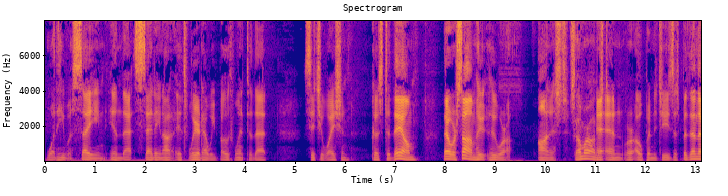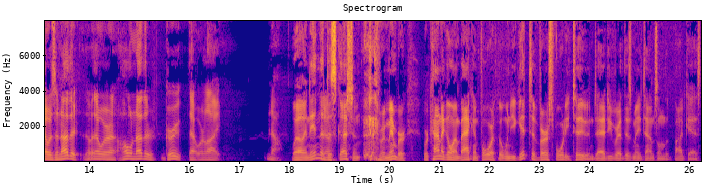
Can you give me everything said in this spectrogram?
what he was saying in that setting. I, it's weird how we both went to that situation because to them there were some who who were honest Some are honest. and, and were open to Jesus, but then there was another. There were a whole other group that were like, no. Well, and in the Yeah. discussion, remember, we're kind of going back and forth, but when you get to verse 42, and Dad, you've read this many times on the podcast,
